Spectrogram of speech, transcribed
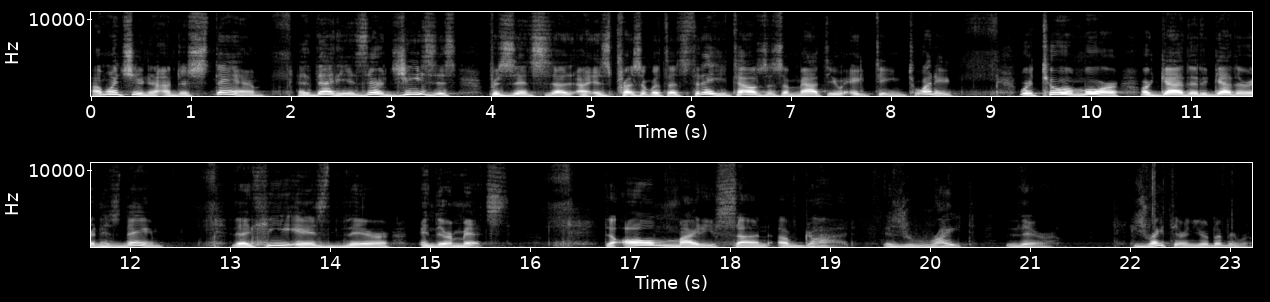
I want you to understand that he is there. Jesus presents uh, uh, is present with us today. He tells us in Matthew 18, 20, where two or more are gathered together in his name, that he is there in their midst. The Almighty Son of God is right there. He's right there in your living room,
